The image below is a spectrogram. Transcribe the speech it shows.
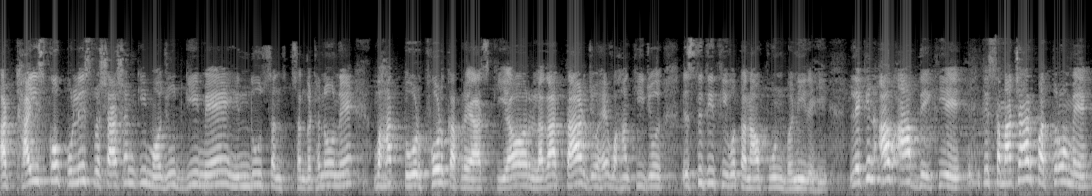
28 को पुलिस प्रशासन की मौजूदगी में हिंदू संगठनों ने वहाँ तोड़फोड़ का प्रयास किया और लगातार जो है वहाँ की जो स्थिति थी वो तनावपूर्ण बनी रही। लेकिन अब आप देखिए कि समाचार पत्रों में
